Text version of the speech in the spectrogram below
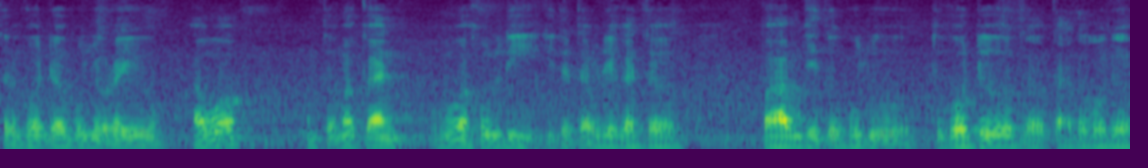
tergoda pujuk rayu Hawa untuk makan buah khuldi. Kita tak boleh kata faham je tu pujuk tergoda atau tak tergoda.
